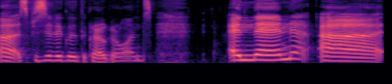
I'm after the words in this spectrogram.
uh, specifically the Kroger ones, and then uh,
